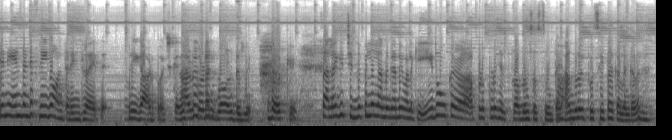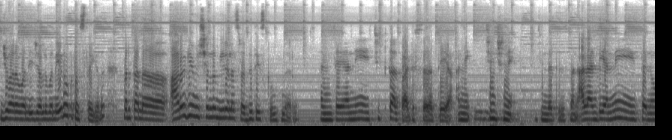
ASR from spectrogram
కానీ ఏంటంటే ఫ్రీగా ఉంటాడు ఇంట్లో అయితే. ఫ్రీగా ఆడుకోవచ్చు కదా. ఆడుకోవడానికి బాగుంటుంది. ఓకే. సో అలాగే చిన్నపిల్లలు అనగానే వాళ్ళకి ఏదో ఒక అప్పుడప్పుడు హెల్త్ ప్రాబ్లమ్స్ వస్తుంటాయి. అందులో ఇప్పుడు శీతాకాలం కదా. జ్వరం అని జలుబు అని ఏదో ఒకటి వస్తాయి కదా. మరి తన ఆరోగ్యం విషయంలో మీరు ఎలా శ్రద్ధ తీసుకుంటున్నారు? అంటే అన్ని చిట్కాలు పాటిస్తారు అత్తయ్య. అన్ని చిన్న చిన్నవి చిన్న తెలుస్తాను అలాంటివన్నీ తను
